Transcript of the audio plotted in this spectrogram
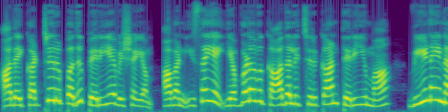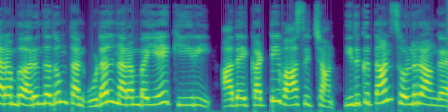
அதை கற்றிருப்பது பெரிய விஷயம். அவன் இசையை எவ்வளவு காதலிச்சிருக்கான் தெரியுமா? வீணை நரம்பு அருந்ததும் தன் உடல் நரம்பையே கீறி அதை கட்டி வாசிச்சான். இதுக்குத்தான் சொல்றாங்க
